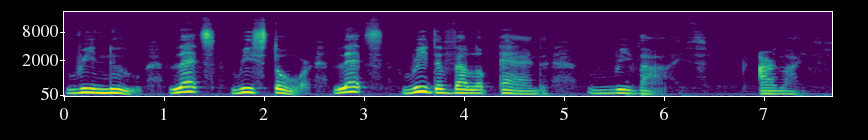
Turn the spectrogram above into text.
renew. Let's restore. Let's redevelop and revive our life.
